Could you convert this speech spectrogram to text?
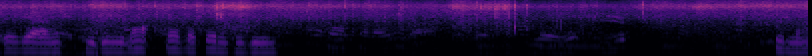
ตัวยางที่ดีเนาะแก้วประเพื่อนที่ดีขึ้นมา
